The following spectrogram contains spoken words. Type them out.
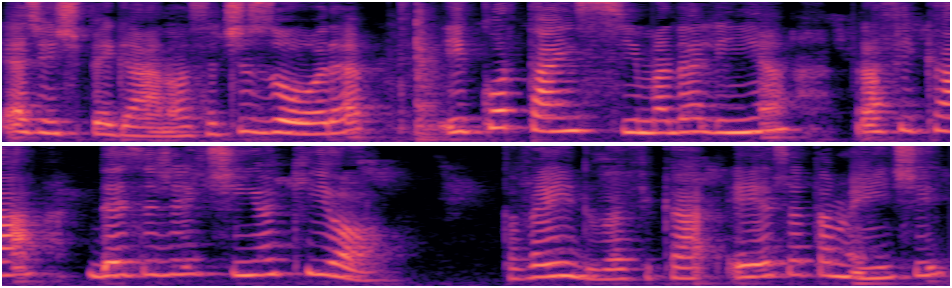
É a gente pegar a nossa tesoura e cortar em cima da linha para ficar desse jeitinho aqui, ó. Tá vendo? Vai ficar exatamente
